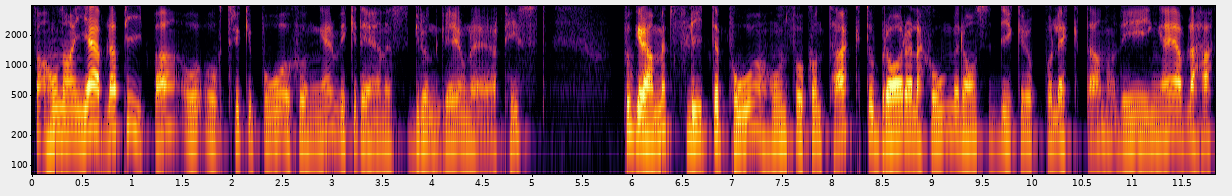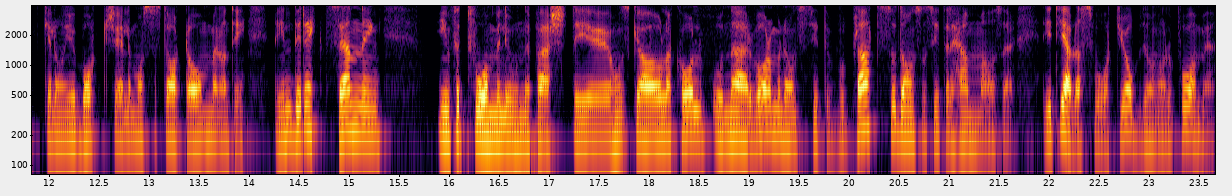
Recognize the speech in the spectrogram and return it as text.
Fan, hon har en jävla pipa och, och trycker på och sjunger, vilket är hennes grundgrej, hon är artist. Programmet flyter på, hon får kontakt och bra relation med de som dyker upp på läktaren och det är inga jävla hack eller hon gör bort sig eller måste starta om eller någonting. Det är en direktsändning inför två miljoner pers. Det är, hon ska hålla koll och närvaro med de som sitter på plats och de som sitter hemma och så här. Det är ett jävla svårt jobb det hon håller på med.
